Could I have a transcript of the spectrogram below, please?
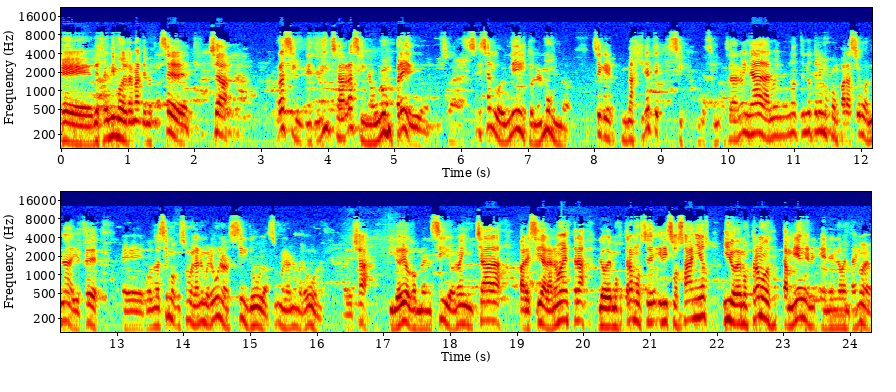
eh, defendimos el remate de nuestra sede, o sea, Racing, el hincha de Racing inauguró un predio. O sea, es algo inédito en el mundo. Así que imagínate o sea, no hay nada, no, hay- no te- no tenemos comparación con nadie, Fede. Eh, cuando decimos que somos la número uno, sin duda, somos la número uno. eh, ya. Y lo digo convencido, no hay hinchada parecida a la nuestra. Lo demostramos en esos años y lo demostramos también en, en el 99.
